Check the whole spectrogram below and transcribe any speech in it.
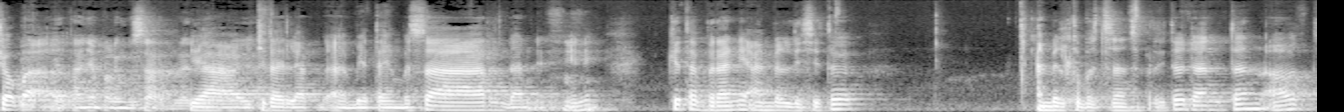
coba. Betanya paling besar berarti. Ya kita lihat uh, beta yang besar dan ini. Kita berani ambil di situ ambil keputusan seperti itu dan turn out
